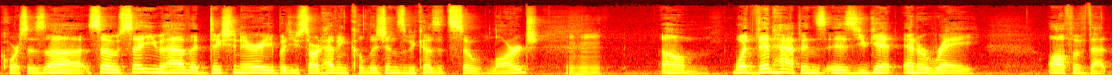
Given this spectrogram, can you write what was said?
courses. Uh, so, say you have a dictionary, but you start having collisions because it's so large. Mm-hmm. Um, what then happens is you get an array off of that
